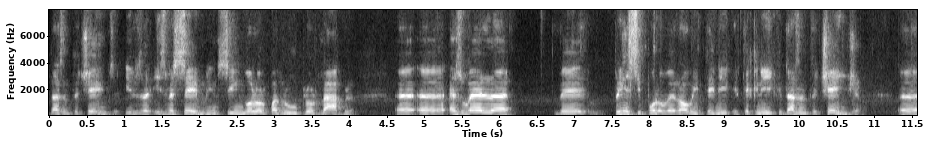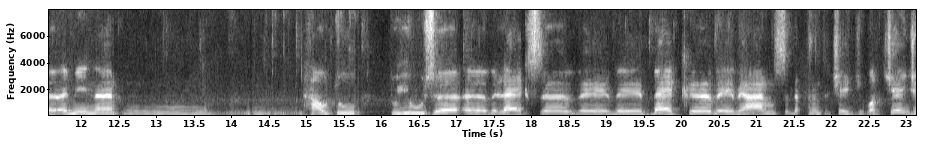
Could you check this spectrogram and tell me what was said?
doesn't change. It's, it's the same in single or quadruple or double. as well, the principle of a rowing technique, doesn't change. I mean, mm, how to to use uh, uh, the legs, uh, the, the back, the, the arms doesn't change. What change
